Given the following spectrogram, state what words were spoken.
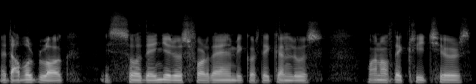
a double block is so dangerous for them because they can lose one of the creatures.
